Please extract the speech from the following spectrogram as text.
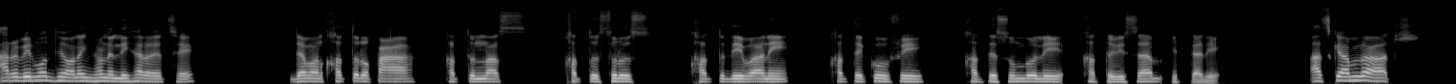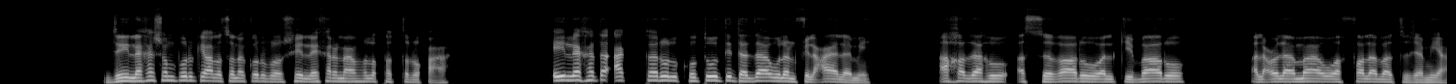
আরবির মধ্যে অনেক ধরনের লেখা রয়েছে, যেমন খত্তুর পা খত্তুন্নাস খত্তু সুলুস, খত্ত দিবানি খত্তে কুফি খত্তে সুম্বলি খত্তে বিশ্রাম ইত্যাদি। আজকে আমরা যেই লেখা সম্পর্কে আলোচনা করব, সেই লেখার নাম হলো খত্তরোকা এই লেখাটা আক্তারুল কুতুতি তাজাউলান ফিল আলামি। আখাদাহু আসগারু আল কিবারু আল উলামা ও ফলাবাত জামিয়া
